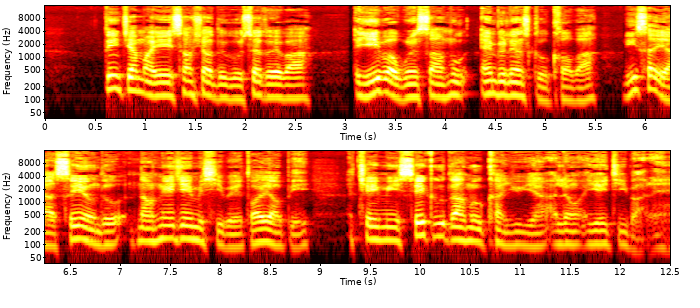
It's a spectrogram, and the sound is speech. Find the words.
။သင်ကြမ်းမာရေးစောင့်ရှောက်သူကိုဆက်သွယ်ပါအရေးပေါ်ဝန်ဆောင်မှု ambulance ကိုခေါ်ပါ နိဆက်ရာဆေးရုံသို့နှောင့်နှေးခြင်းမရှိဘဲတွားရောက်ပြီးအချိန်မီစေကုသမှုခံယူရန်အလွန်အရေးကြီးပါတယ်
